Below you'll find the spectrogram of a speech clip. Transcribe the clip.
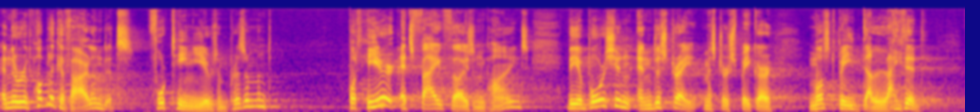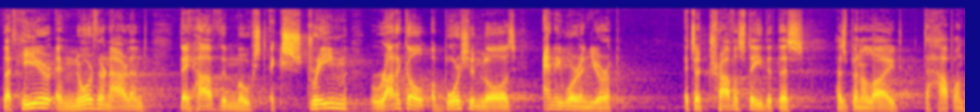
In the Republic of Ireland, it's 14 years imprisonment. But here, it's £5,000. The abortion industry, Mr Speaker, must be delighted that here in Northern Ireland they have the most extreme, radical abortion laws anywhere in Europe. It's a travesty that this has been allowed to happen.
